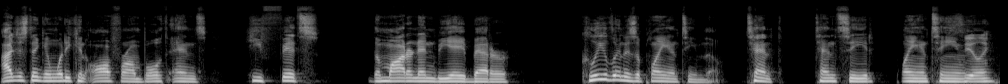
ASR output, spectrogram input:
I just think in what he can offer on both ends, he fits the modern NBA better. Cleveland is a playing team, though. 10th, 10th seed, playing team. Ceiling.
